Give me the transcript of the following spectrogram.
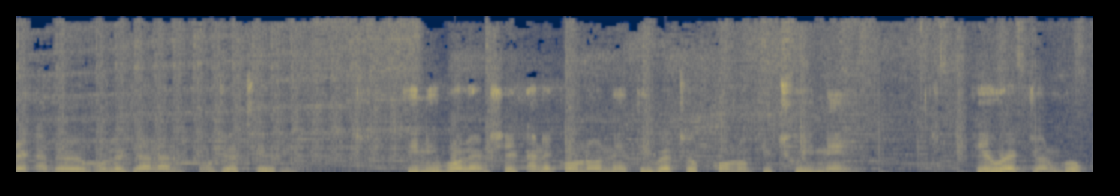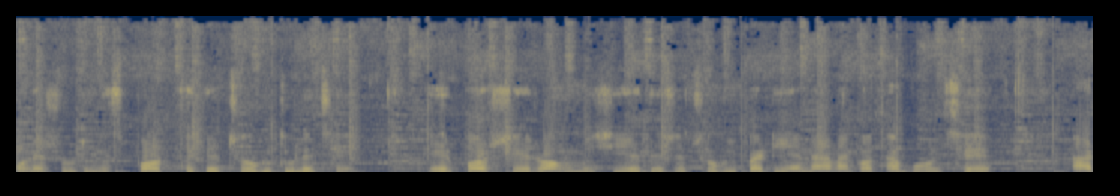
দেখা যাবে বলে জানান পূজা চেরি তিনি বলেন, সেখানে কোনো নেতিবাচক কোনো কিছুই নেই। কেউ একজন গোপনে শুটিং স্পট থেকে ছবি তুলেছে। এরপর সে রং মিশিয়ে দেশে ছবি পাঠিয়ে নানা কথা বলছে। আর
